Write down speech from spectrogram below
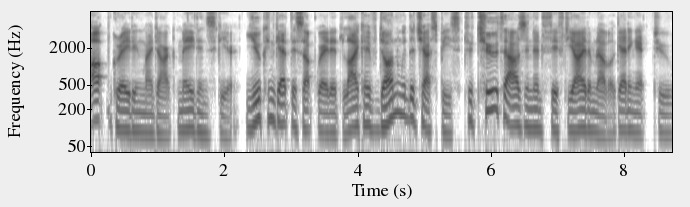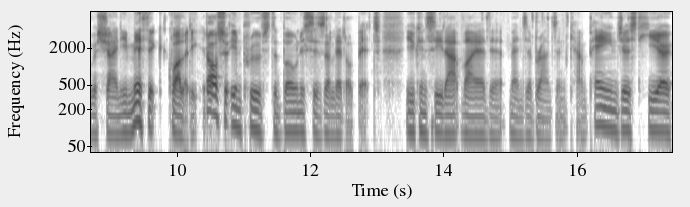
upgrading my Dark Maiden's gear. You can get this upgraded like I've done with the chest piece to 2050 item level, getting it to a shiny mythic quality. It also improves the bonuses a little bit. You can see that via the Menzoberranzan campaign just here.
